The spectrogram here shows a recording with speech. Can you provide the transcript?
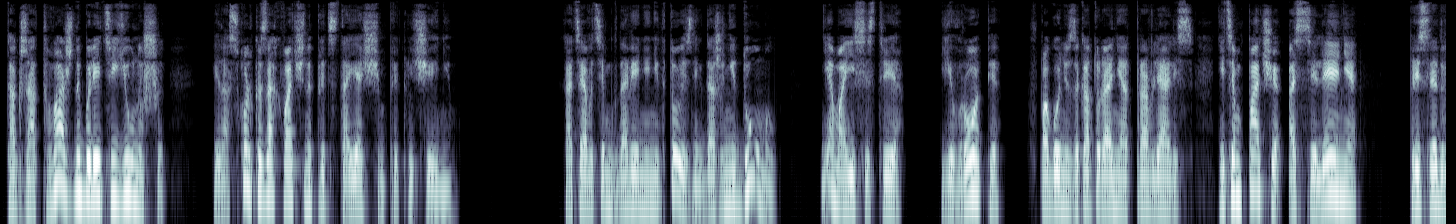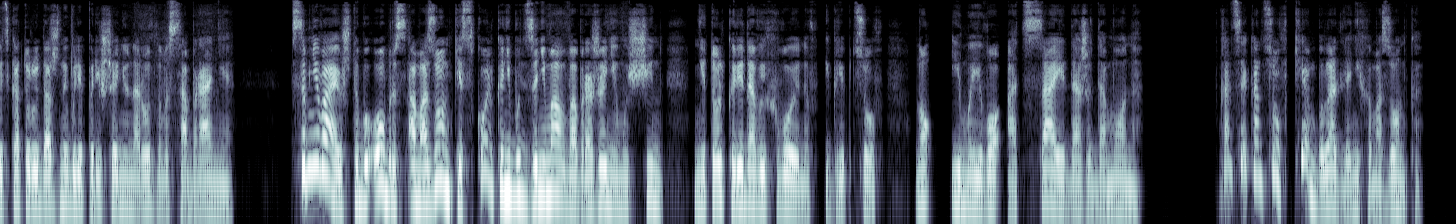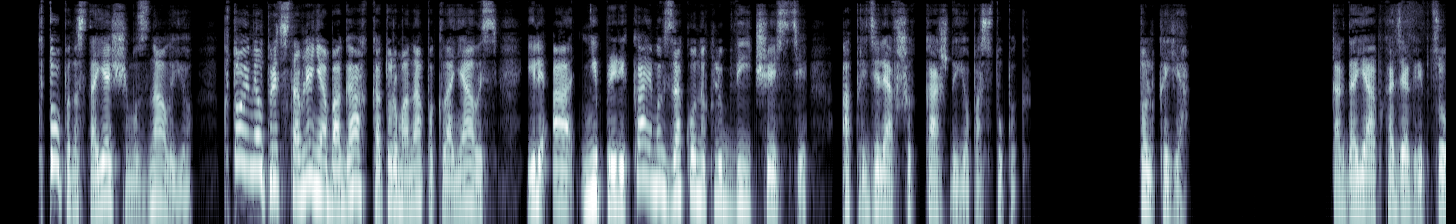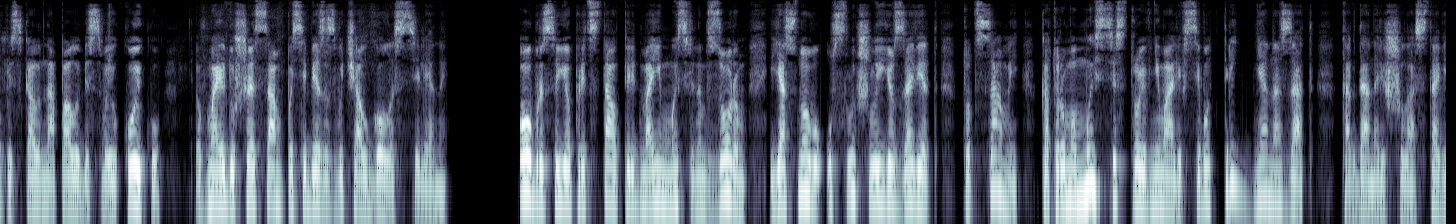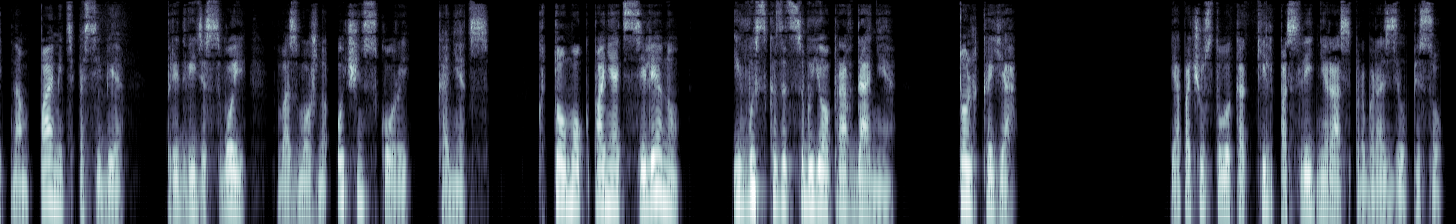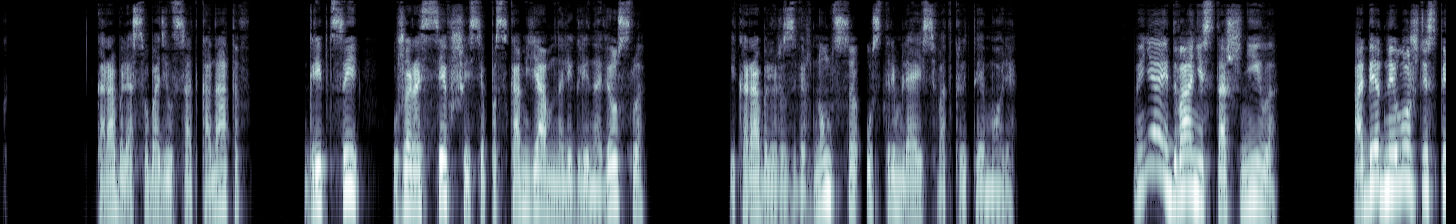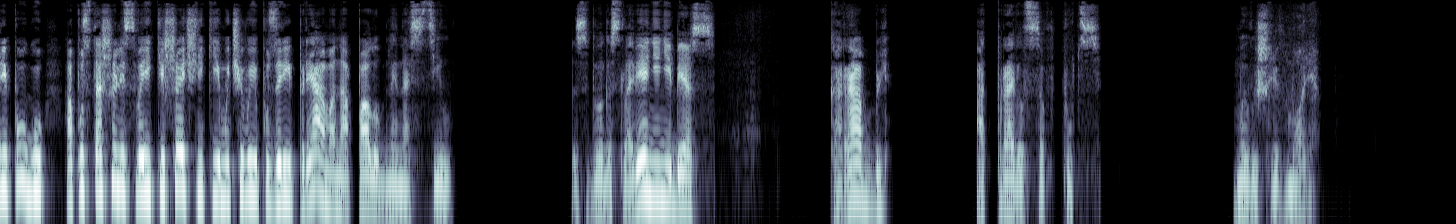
Как же отважны были эти юноши, и насколько захвачены предстоящим приключением. Хотя в эти мгновения никто из них даже не думал ни о моей сестре Европе, в погоню за которой они отправлялись, ни тем паче о Селене, преследовать которую должны были по решению Народного собрания. Сомневаюсь, чтобы образ Амазонки сколько-нибудь занимал воображение мужчин, не только рядовых воинов и гребцов, но и моего отца и даже Дамона. В конце концов, кем была для них Амазонка? Кто по-настоящему знал ее? Кто имел представление о богах, которым она поклонялась, или о непререкаемых законах любви и чести, определявших каждый ее поступок? Только я. Когда я, обходя гребцов, искала на палубе свою койку, в моей душе сам по себе зазвучал голос Селены. Образ ее предстал перед моим мысленным взором, и я снова услышала ее завет, тот самый, которому мы с сестрой внимали всего три дня назад, когда она решила оставить нам память о себе — предвидя свой, возможно, очень скорый конец. Кто мог понять Селену и высказаться в ее оправдание? Только я. Я почувствовала, как киль последний раз пробороздил песок. Корабль освободился от канатов, грибцы, уже рассевшиеся по скамьям, налегли на весла, и корабль развернулся, устремляясь в открытое море. Меня едва не стошнило а бедные лошади с перепугу опустошили свои кишечники и мочевые пузыри прямо на палубный настил. С благословения небес Корабль отправился в путь. Мы вышли в море.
